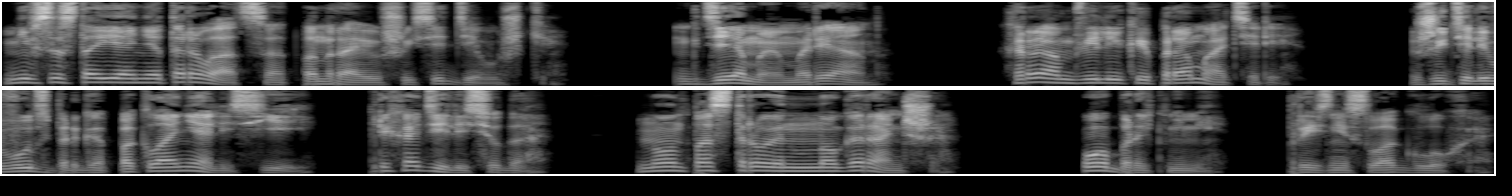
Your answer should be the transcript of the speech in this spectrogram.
не в состоянии оторваться от понравившейся девушки. «Где мы, Мариан?» «Храм Великой Проматери». Жители Вудсберга поклонялись ей, приходили сюда. Но он построен много раньше. «Оборотнями», — произнесла глухо.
